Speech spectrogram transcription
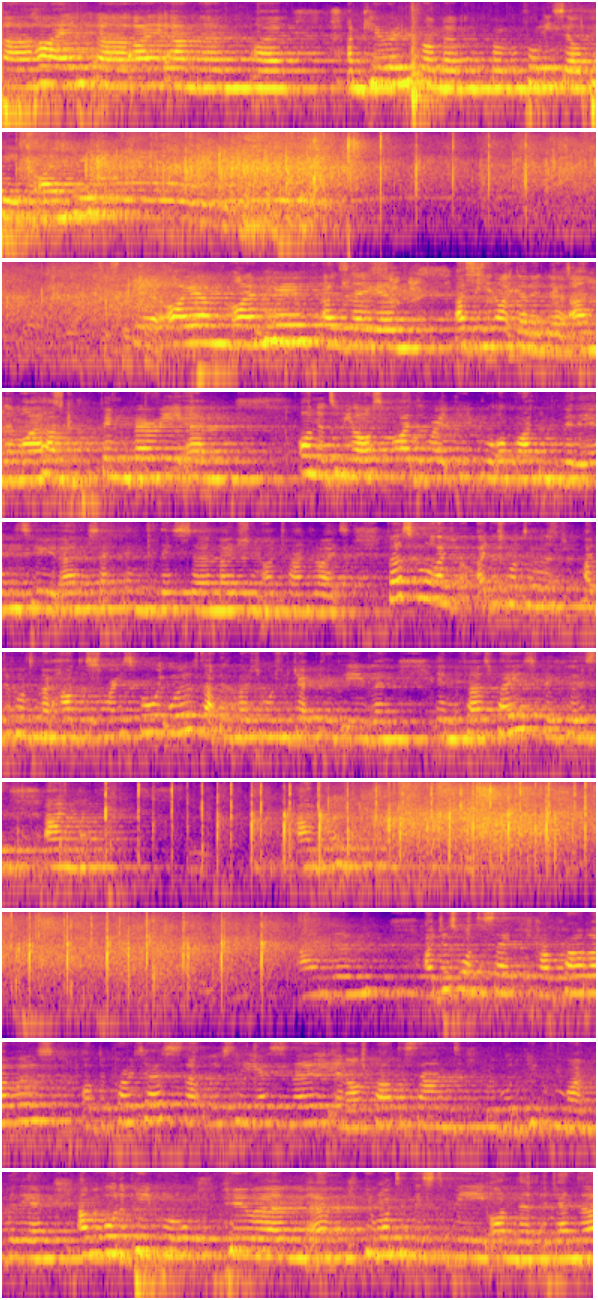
Uh, hi, uh, I am um, I, I'm Kiran from um, from Crawley CLP. But I am here. Yeah, I am I am here as a um, as a Unite delegate, and um, I have been very um, honoured to be asked by the great people of Brighton Pavilion to um, second this uh, motion on trans rights. First of all, I, I just want to I just want to note how disgraceful it was that this motion was rejected even in the first place, because and and. Um, um, I just want to say how proud I was of the protest that was here yesterday, and I was proud to stand with all the people from Brighton Pavilion and with all the people who wanted this to be on the agenda.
